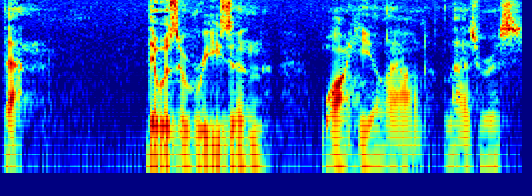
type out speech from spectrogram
that there was a reason why he allowed Lazarus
